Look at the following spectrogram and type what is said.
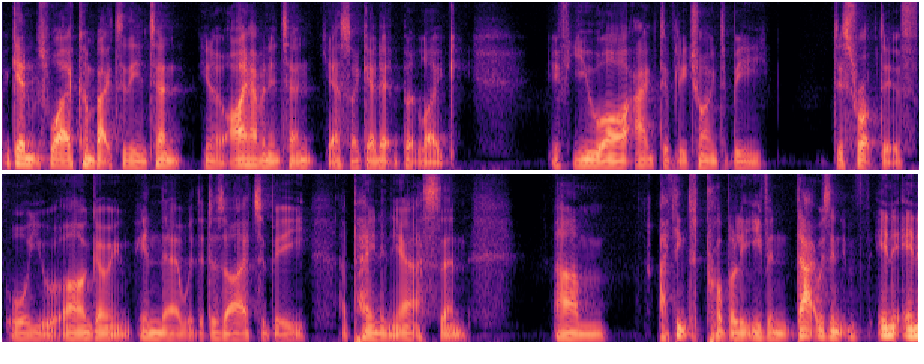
Again it's why i come back to the intent you know i have an intent yes i get it but like if you are actively trying to be disruptive or you are going in there with a desire to be a pain in the ass then um I think there's probably even that was in in in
